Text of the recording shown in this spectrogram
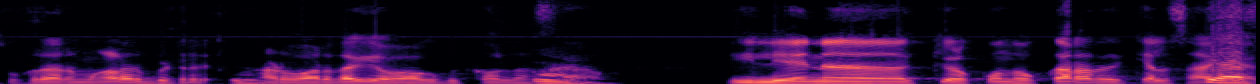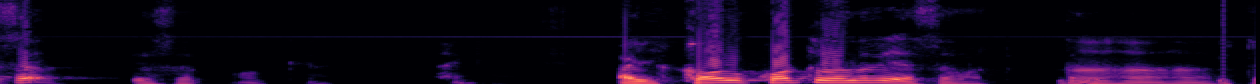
ಶುಕ್ರವಾರ ಮಂಗಳವಾರ ಬಿಟ್ರಿ. ಅಡವಾರದಾಗ ಯಾವಾಗ ಬಿ ಕೌಲ್ ಇಲ್ಲಿ. ಇಲ್ಲೇನ ಕೇಳ್ಕೊಂಡ್ ಹೋಗ್ತಾರ ಅದ್ ಕೆಲಸ yes sir yes sir okay ಅಲ್ಲಿ ಕೌಲ್ ಕೊಟ್ಟರು ಅಂದ್ರೆ ಎಸ್ ಸರ್ ಹಾ ಹಾ ಹಾ. ಇಷ್ಟ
